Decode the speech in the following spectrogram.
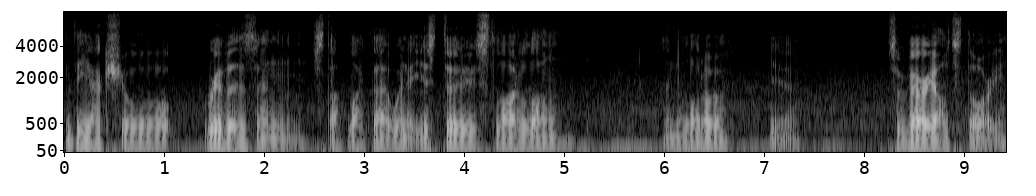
the actual rivers and stuff like that when it used to slide along. And a lot of, yeah, it's a very old story.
